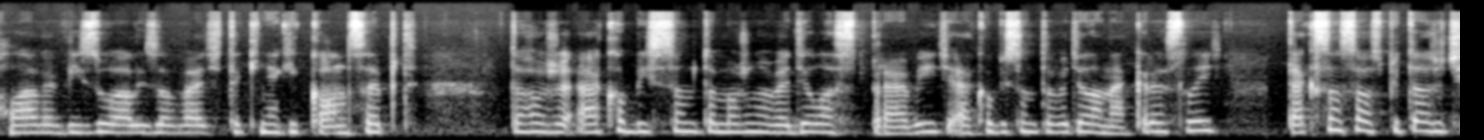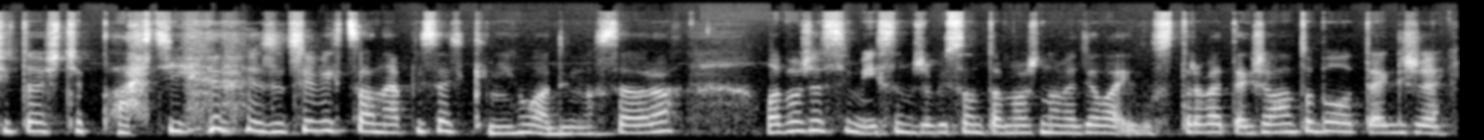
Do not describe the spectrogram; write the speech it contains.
hlave vizualizovať taký nejaký koncept toho, že ako by som to možno vedela spraviť, ako by som to vedela nakresliť, tak som sa ho spýtala, že či to ešte platí, že či by chcel napísať knihu o dinosauroch, lebo že si myslím, že by som to možno vedela ilustrovať. Takže ono to bolo tak, že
